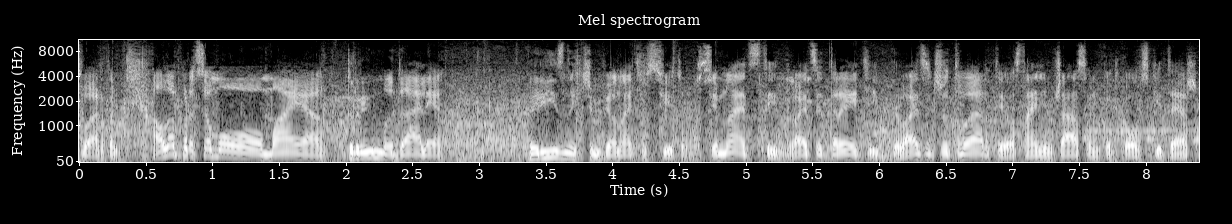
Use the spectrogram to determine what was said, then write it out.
четвертим. Але при цьому має три медалі різних чемпіонатів світу: 17-й, 23-й, 24-й. Останнім часом Котковський теж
